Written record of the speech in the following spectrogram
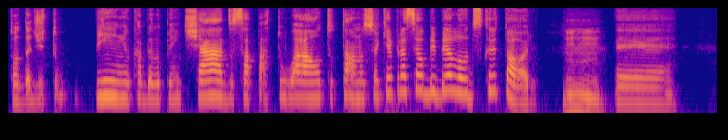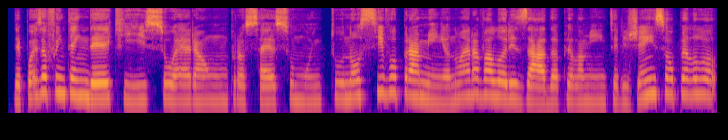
Toda de tubinho, cabelo penteado, sapato alto, tal, não sei o que, pra ser o bibelô do escritório. Uhum. É, Depois eu fui entender que isso era um processo muito nocivo pra mim. Eu não era valorizada pela minha inteligência ou pelo,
